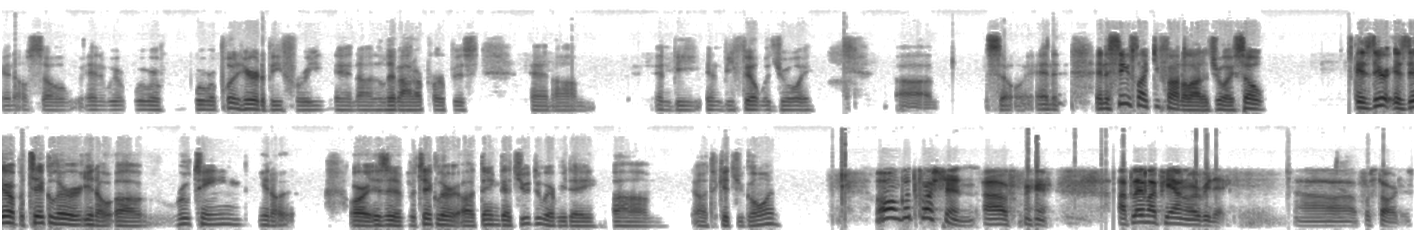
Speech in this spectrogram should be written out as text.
You know, so and we we were we were put here to be free and uh, to live out our purpose, and um, and be and be filled with joy. Uh, so and and it seems like you found a lot of joy. So is there is there a particular you know uh, routine you know or is it a particular uh, thing that you do every day um, uh, to get you going? Oh, good question. Uh, I play my piano every day, uh, for starters.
